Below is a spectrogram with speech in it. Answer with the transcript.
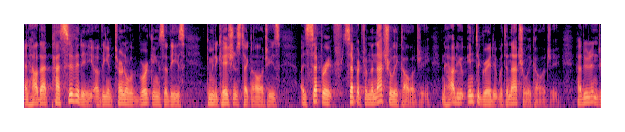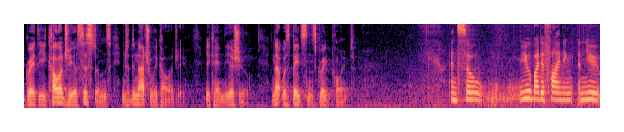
And how that passivity of the internal workings of these communications technologies is separate, separate from the natural ecology. And how do you integrate it with the natural ecology? How do you integrate the ecology of systems into the natural ecology? Became the issue. And that was Bateson's great point. And so, you, by defining a new,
